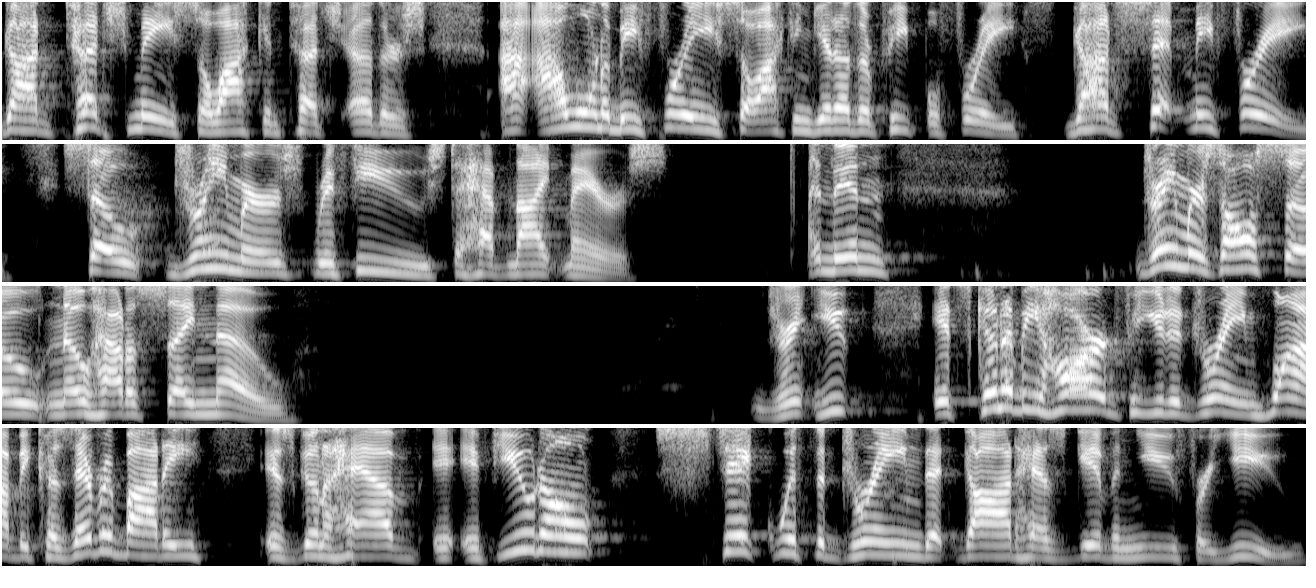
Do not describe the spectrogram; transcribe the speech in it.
God, touch me so I can touch others. I, I want to be free so I can get other people free. God, set me free. So dreamers refuse to have nightmares. And then dreamers also know how to say no. Dream, you, it's going to be hard for you to dream. Why? Because everybody is going to have, if you don't stick with the dream that God has given you for you,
